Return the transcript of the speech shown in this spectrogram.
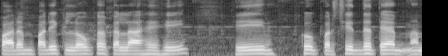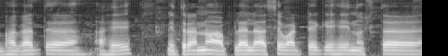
पारंपरिक लोककला आहे. ही ही खूप प्रसिद्ध त्या भागात आहे. मित्रांनो आपल्याला असे वाटते की हे नुसतं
